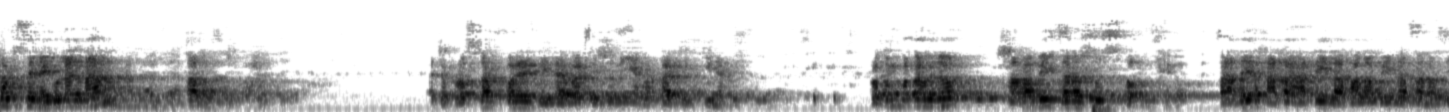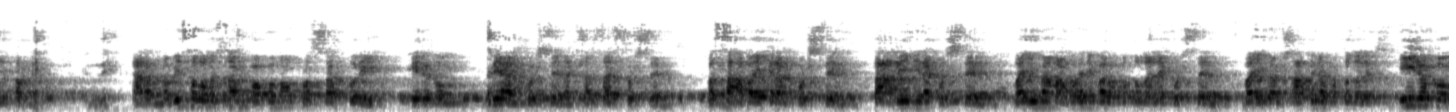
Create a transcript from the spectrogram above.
করছেন এগুলার নাম আচ্ছা প্রস্তাব করে ডিজাইভার শিশু নিয়ে হাঁটা ঠিক কিনা? প্রথম কথা হলো স্বাভাবিক যারা সুস্থ, তাদের হাঁটাহাঁটি, লাফালাফি, নাচানাচি দরকার কারণ নবী সাল্লাম কখনো প্রস্তাব করে, এরকম ব্যায়াম করছেন এক্সারসাইজ করছেন, বা সাহাবাই কেরাম করছেন তাবিনীরা করছেন, বা ইমাম আবু হানিফা রহমতুল্লাহ করছেন, বা ইমাম শাহি রহমতুল্লাহ এইরকম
